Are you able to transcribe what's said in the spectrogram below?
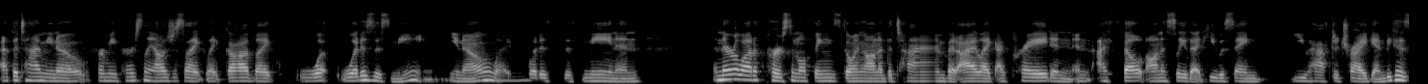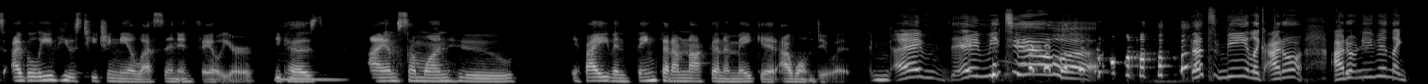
at the time, you know, for me personally, I was just like, like God, like what what does this mean? You know, mm-hmm. like what does this mean? And and there were a lot of personal things going on at the time, but I like I prayed and and I felt honestly that He was saying you have to try again because I believe He was teaching me a lesson in failure because mm. I am someone who if I even think that I'm not going to make it, I won't do it. I'm, hey, me too. That's me. Like I don't, I don't even like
